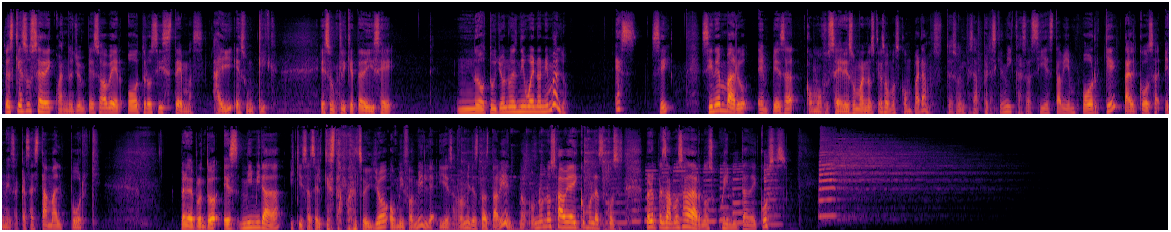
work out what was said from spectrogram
Entonces, ¿qué sucede cuando yo empiezo a ver otros sistemas? Ahí es un clic. Es un clic que te dice, no tuyo no es ni bueno ni malo. Es, ¿sí? Sin embargo, empieza, como seres humanos que somos, comparamos. Entonces uno empieza, pero es que en mi casa sí está bien porque tal cosa, en esa casa está mal porque. Pero de pronto es mi mirada y quizás el que está mal soy yo o mi familia y esa familia está, está bien. ¿no? Uno no sabe ahí cómo las cosas, pero empezamos a darnos cuenta de cosas.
